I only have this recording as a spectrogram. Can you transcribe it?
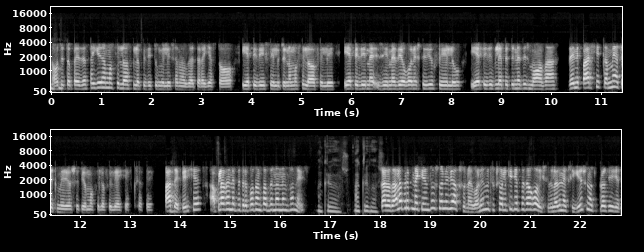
ότι το παιδί δεν θα γίνει ομοφιλόφιλο επειδή του μιλήσαμε ουδέτερα γι' αυτό, ή επειδή οι φίλοι του είναι ομοφιλόφιλοι, ή επειδή ζει με δύο γονείς του ίδιου φίλου, ή επειδή βλέπει ότι είναι της μόδας. Δεν υπάρχει καμία τεκμηρίωση ότι η ομοφιλοφιλία έχει αυξηθεί. Πάντα υπήρχε, απλά δεν επιτρεπόταν πάντα να είναι εμφανής. Ακριβώς. Ακριβώς. Κατά τα άλλα, πρέπει να κινηθούν στον ίδιο άξονα οι γονείς με τη σεξουαλική διαπαιδαγώγηση. Δηλαδή να εξηγήσουν ότι πρόκειται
